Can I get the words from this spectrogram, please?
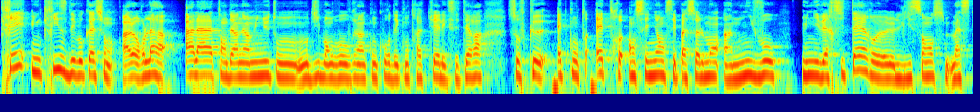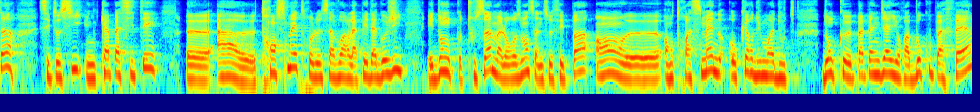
crée une crise des vocations. Alors là, à la hâte, en dernière minute, on, dit bon, on va ouvrir un concours des contractuels, etc. Sauf que être, être enseignant, c'est pas seulement un niveau universitaire, euh, licence, master, c'est aussi une capacité euh, à euh, transmettre le savoir, la pédagogie. Et donc tout ça, malheureusement, ça ne se fait pas en, en trois semaines au cœur du mois d'août. Donc Papendia, il y aura beaucoup à faire.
